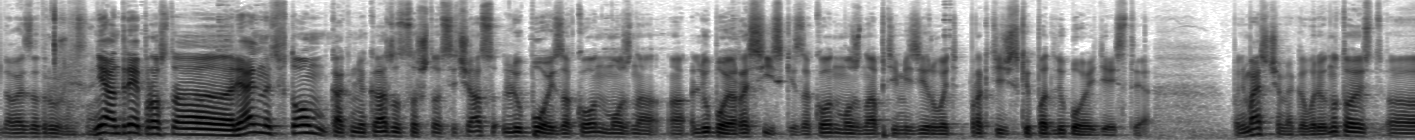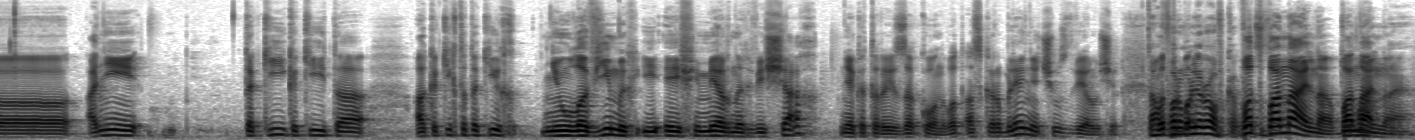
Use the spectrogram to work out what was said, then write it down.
Давай задружим с ним. Не, Андрей, просто реальность в том, как мне кажется, что сейчас любой закон можно, а, любой российский закон можно оптимизировать практически под любое действие. Понимаешь, о чем я говорю? Ну, то есть э, они такие какие-то, о каких-то таких неуловимых и эфемерных вещах, некоторые законы, вот оскорбление чувств верующих. Там вот, формулировка Вот банально, банально, туманная.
